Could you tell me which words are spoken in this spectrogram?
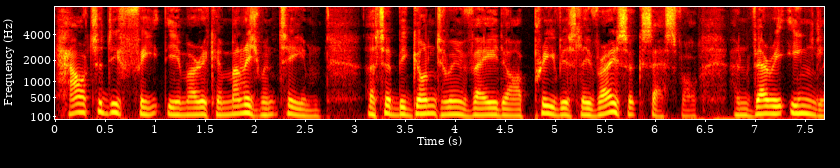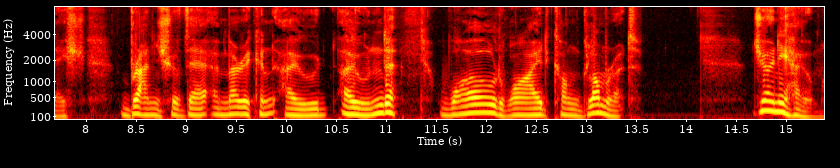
how to defeat the American management team that had begun to invade our previously very successful and very English branch of their American owned worldwide conglomerate. Journey home.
